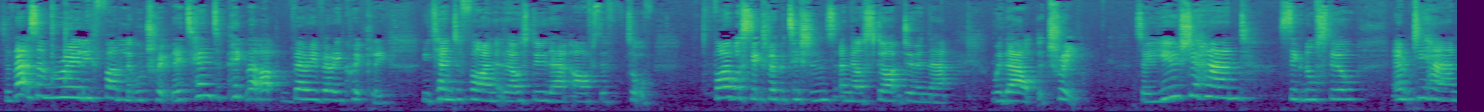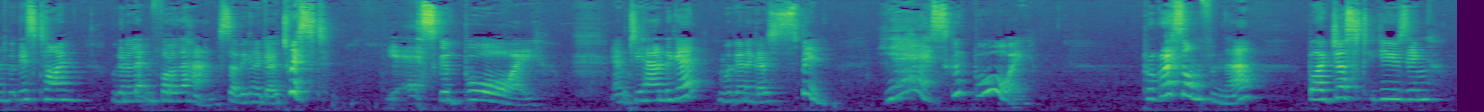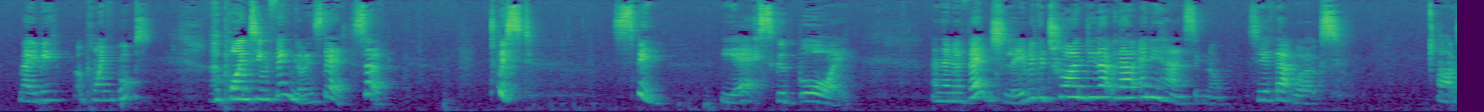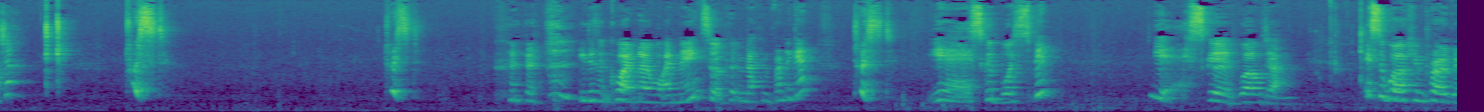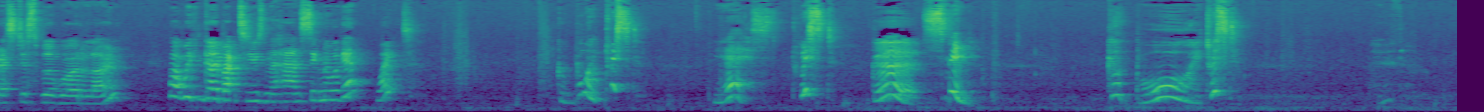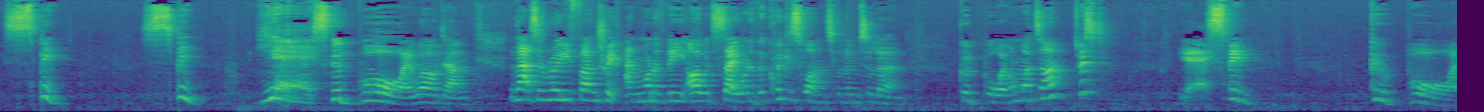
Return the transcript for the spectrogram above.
So that's a really fun little trick. They tend to pick that up very, very quickly. You tend to find that they'll do that after sort of five or six repetitions and they'll start doing that without the treat. So use your hand, signal still, empty hand, but this time we're going to let them follow the hand. So we're going to go twist. Yes, good boy. Empty hand again. We're going to go spin. Yes, good boy. Progress on from that by just using maybe a point, oops, a pointing finger instead. So, twist, Yes, good boy. And then eventually we could try and do that without any hand signal. See if that works. Archer, twist. Twist. he doesn't quite know what I mean, so I put him back in front again. Twist. Yes, good boy. Spin. Yes, good. Well done. It's a work in progress just with a word alone. But we can go back to using the hand signal again. Wait. Good boy. Twist. Yes. Good. Spin. Good boy. Twist. Spin. Spin. Yes, good boy. Well done. And that's a really fun trick and one of the, I would say, one of the quickest ones for them to learn. Good boy. One more time. Twist. Yes, spin. Good boy.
